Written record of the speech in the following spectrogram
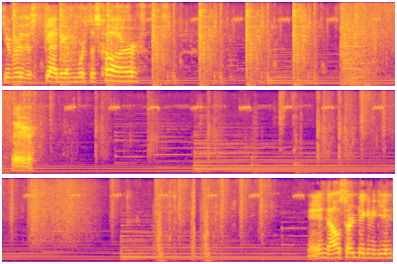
Get rid of this goddamn worthless car. There. And now start digging again.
